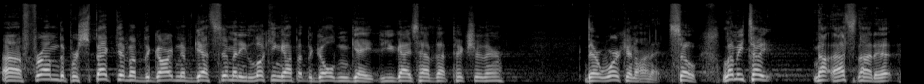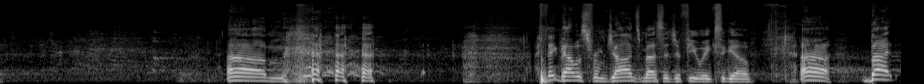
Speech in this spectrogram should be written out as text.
uh, from the perspective of the Garden of Gethsemane looking up at the Golden Gate. Do you guys have that picture there? They're working on it. So let me tell you, no, that's not it. Um, I think that was from John's message a few weeks ago. Uh, but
